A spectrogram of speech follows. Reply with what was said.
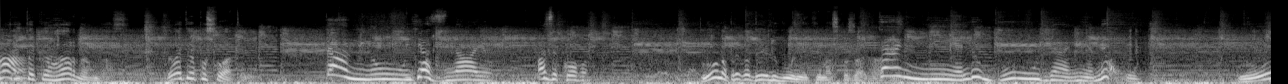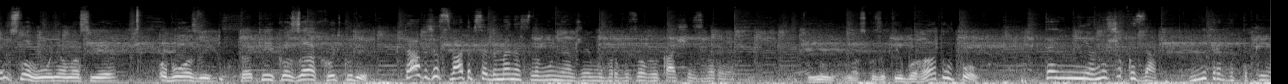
А, Ви така гарна в нас. Давайте я посватаю. та ну, я знаю. А за кого? Ну, наприклад, дві любові, які нас козак гарний. Та ні, Любуля, ні, не хочу. Ну, Славуня в нас є. Обозний. Такий козак, хоч куди. Та вже сватався до мене Славуня, вже йому горбузової каші зварила. Ну, у нас козаків багато в полк. Та ні, ну що козак? Мені треба такий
